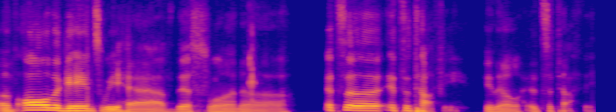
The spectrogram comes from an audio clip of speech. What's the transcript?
Of all the games we have, this one uh it's a it's a toughie. You know, it's a toughie.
